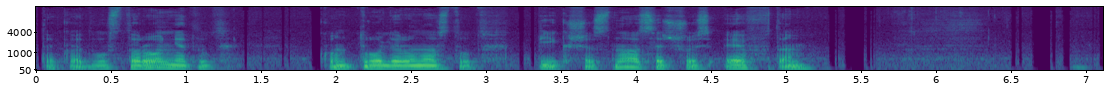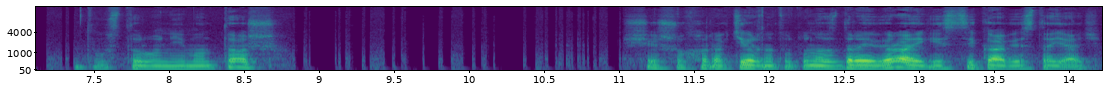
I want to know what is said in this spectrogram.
Така двостороння тут. Контролер у нас тут пік 16, щось F там. Двосторонній монтаж. Ще що характерно, тут у нас драйвера якісь цікаві стоять.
